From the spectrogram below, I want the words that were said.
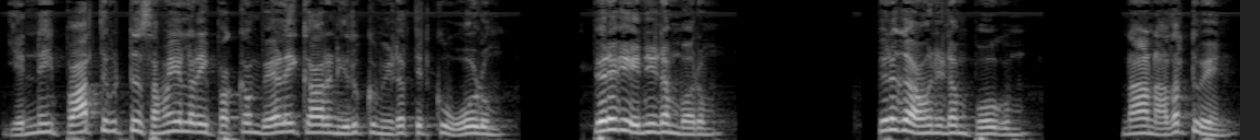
என்னை பார்த்துவிட்டு சமையலறை பக்கம் வேலைக்காரன் இருக்கும் இடத்திற்கு ஓடும். பிறகு என்னிடம் வரும். பிறகு அவனிடம் போகும். நான் அதட்டுவேன்.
